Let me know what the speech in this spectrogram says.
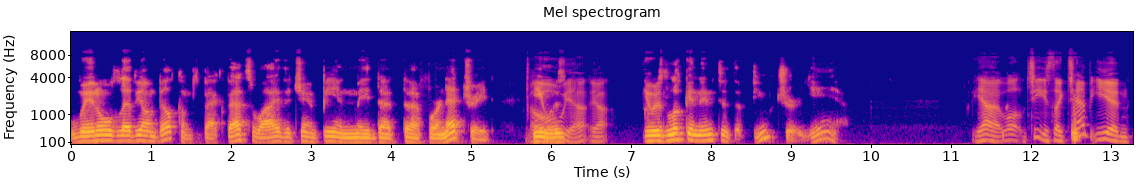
when old Le'Veon Bell comes back? That's why the champion made that uh, Fournette trade. He oh, was- yeah, yeah. He was looking into the future. Yeah. Yeah, well, geez, like Champ Ian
